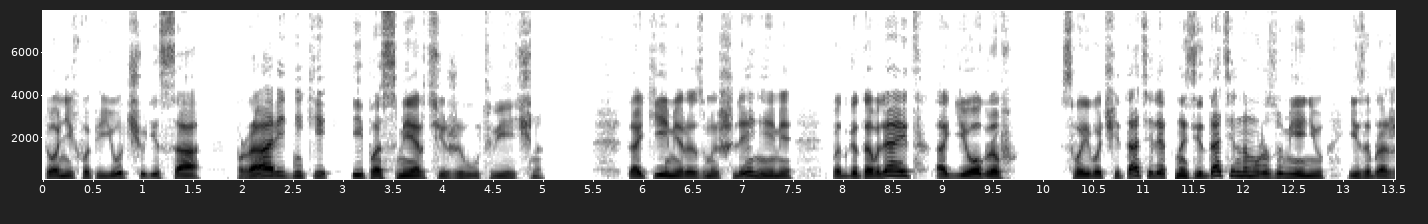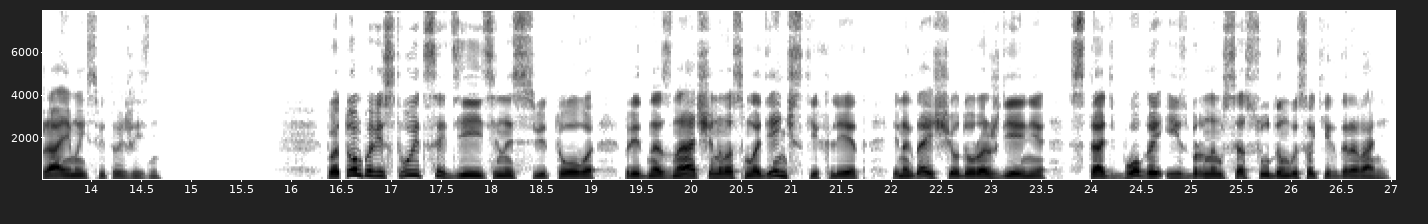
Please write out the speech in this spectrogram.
то о них вопиют чудеса, праведники и по смерти живут вечно. Такими размышлениями подготовляет агеограф своего читателя к назидательному разумению изображаемой святой жизни. Потом повествуется деятельность святого, предназначенного с младенческих лет, иногда еще до рождения, стать Бога избранным сосудом высоких дарований.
